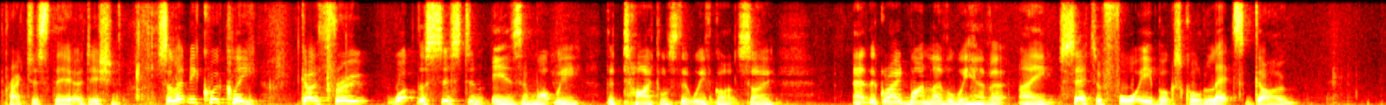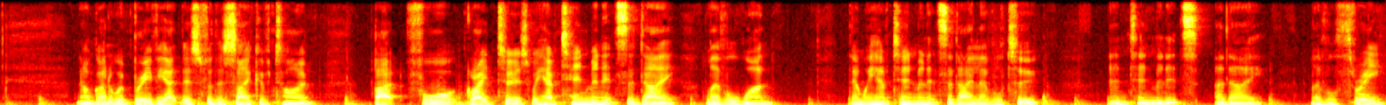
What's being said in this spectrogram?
practice their addition. So let me quickly go through what the system is and what we the titles that we've got. So at the grade one level we have a, a set of four ebooks called Let's Go. Now I'm going to abbreviate this for the sake of time, but for grade twos we have 10 minutes a day, level one. Then we have 10 minutes a day level 2 and 10 minutes a day level 3.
